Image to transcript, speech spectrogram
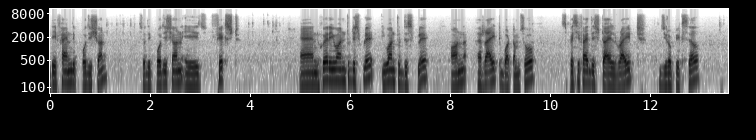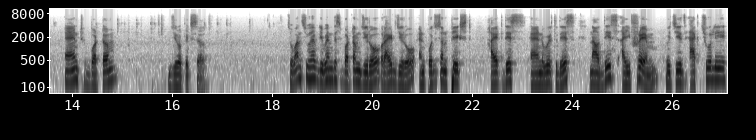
define the position. So the position is fixed. And where you want to display you want to display on right bottom. So specify the style right 0 pixel and bottom 0 pixel. So once you have given this bottom 0 right 0 and position fixed height this and width this now this iframe which is actually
